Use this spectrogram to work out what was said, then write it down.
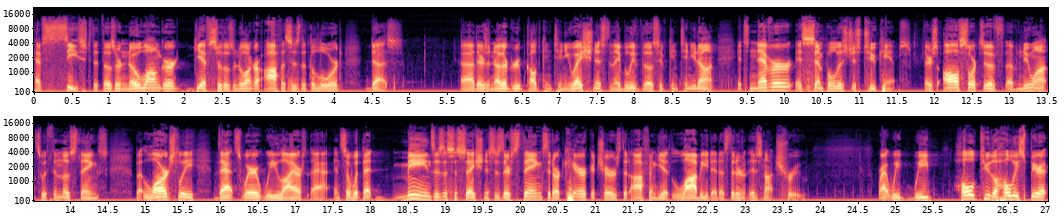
have ceased. That those are no longer gifts or those are no longer offices that the Lord does. Uh, there's another group called continuationists, and they believe those have continued on. It's never as simple as just two camps. There's all sorts of, of nuance within those things but largely that's where we lie at. And so what that means as a cessationist is there's things that are caricatures that often get lobbied at us that are, it's not true. Right? We we hold to the Holy Spirit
